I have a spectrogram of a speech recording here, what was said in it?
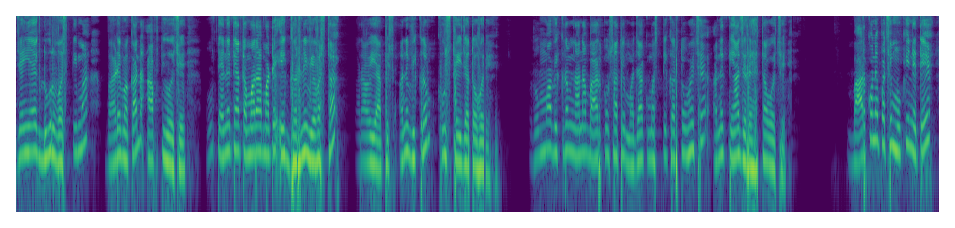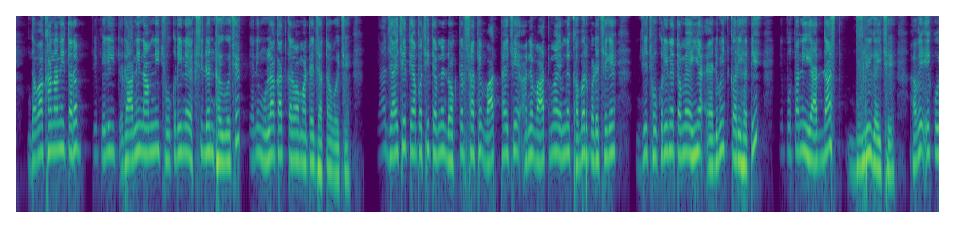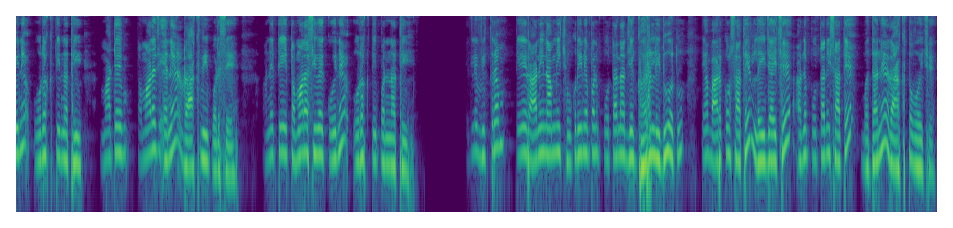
જે અહીંયા એક દૂર વસ્તીમાં ભાડે મકાન આપતી હોય છે. હું તેને ત્યાં તમારા માટે એક ઘરની વ્યવસ્થા કરાવી આપીશ. અને વિક્રમ ખુશ થઈ જતો હોય. રૂમમાં વિક્રમ નાના બાળકો સાથે મજાક મસ્તી કરતો હોય છે અને ત્યાં જ રહેતા હોય છે. બાળકોને પછી મૂકીને તે દવાખાનાની તરફ જે પેલી રાની નામની છોકરીને એક્સિડન્ટ થયું હોય છે, તેની મુલાકાત કરવા માટે જતા હોય છે. ત્યાં જાય છે, ત્યાં પછી તેમને ડૉક્ટર સાથે વાત થાય છે અને વાતમાં એમને ખબર પડે છે કે જે છોકરીને તમે અહીંયા એડમિટ કરી હતી તે પોતાની યાદદાસ્ત ભૂલી ગઈ છે. હવે એ કોઈને ઓળખતી નથી. માટે તમારે જ એને રાખવી પડશે. અને તે તમારા સિવાય કોઈને ઓળખતી પણ નથી. એટલે વિક્રમ તે રાની નામની છોકરીને પણ પોતાના જે ઘર લીધું હતું, ત્યાં બાળકો સાથે લઈ જાય છે અને પોતાની સાથે બધાને રાખતો હોય છે.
